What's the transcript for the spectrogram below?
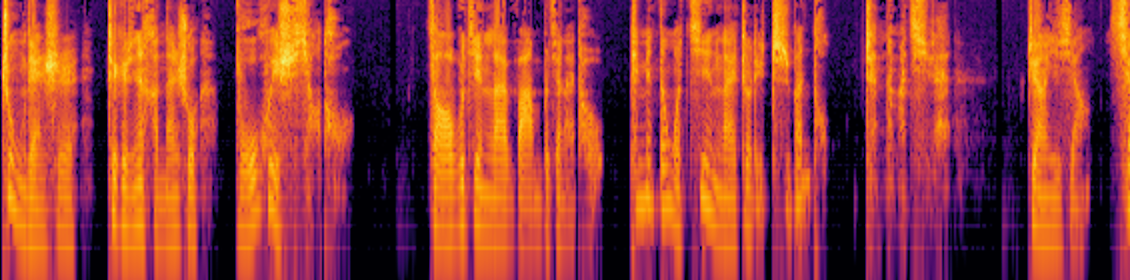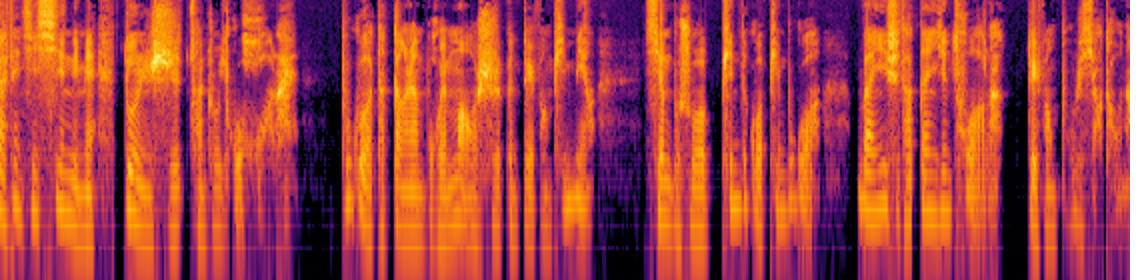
重点是，这个人很难说不会是小偷。早不进来，晚不进来偷，偏偏等我进来这里值班头，真他妈气人！这样一想，夏天琪心里面顿时窜出一股火来。不过他当然不会冒失跟对方拼命，先不说拼得过拼不过，万一是他担心错了，对方不是小偷呢？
